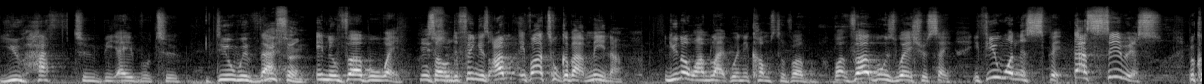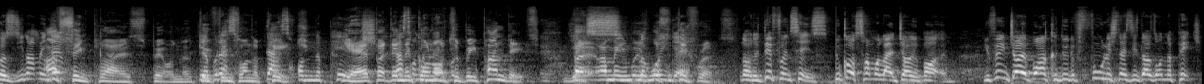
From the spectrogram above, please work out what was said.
you have to be able to deal with that Listen. in a verbal way. So the thing is, I'm, if I talk about me now, you know what I'm like when it comes to verbal. But verbal is where it should say. If you want to spit, that's serious. Because you know what I mean? I've seen players spit on the do Yeah, things on the that's pitch. on the pitch. Yeah, but then That's they've on gone pitch, on to be pundits. Yes. But I mean, Look, what's the yeah. difference? No, the difference is you've got someone like Joey Barton. You think Joey Barton could do the foolishness he does on the pitch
